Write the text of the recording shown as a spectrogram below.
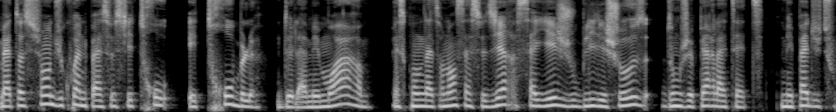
Mais attention, du coup, à ne pas associer trop et trouble de la mémoire, parce qu'on a tendance à se dire, ça y est, j'oublie les choses, donc je perds la tête. Mais pas du tout.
